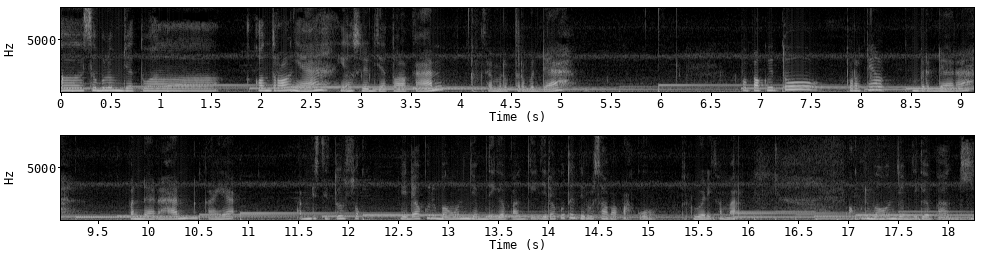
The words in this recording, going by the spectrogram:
Uh, sebelum jadwal kontrolnya yang sudah dijadwalkan sama dokter bedah papaku itu perutnya berdarah pendarahan kayak habis ditusuk. Jadi aku dibangun jam 3 pagi. Jadi aku tuh tidur sama papaku berdua di kamar. Aku dibangun jam 3 pagi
